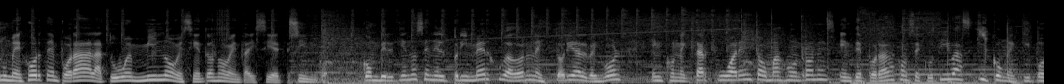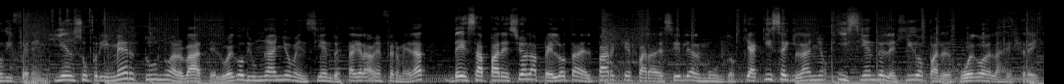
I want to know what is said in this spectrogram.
su mejor temporada la tuvo en 1997-5, convirtiéndose en el primer jugador en la historia del béisbol en conectar 40 o más honrones en temporadas consecutivas y con equipos diferentes. Y en su primer turno al bate, luego de un año venciendo esta grave enfermedad, desapareció la pelota del parque para decirle al mundo que aquí seguía el año y siendo elegido para el Juego de las Estrellas.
